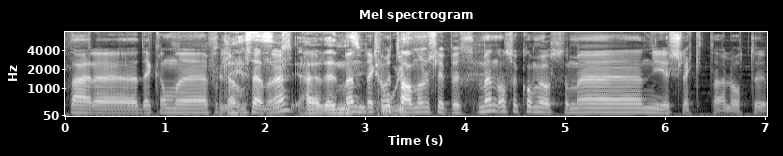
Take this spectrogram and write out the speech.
Det, er, eh, det kan jeg forklare senere. Men det kan vi ta når den slippes. Men også kommer vi også med nye Slekta-låter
